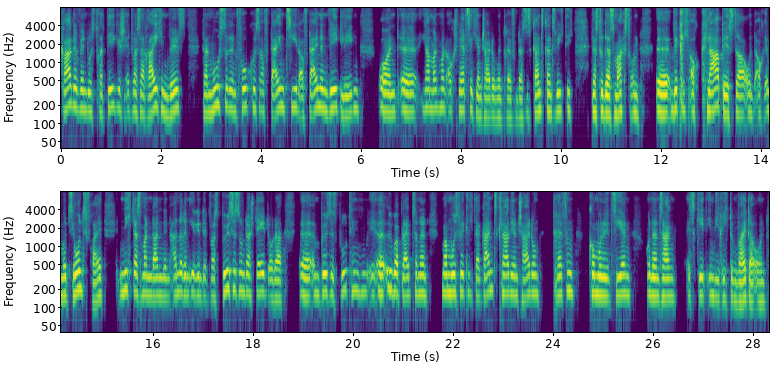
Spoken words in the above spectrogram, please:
gerade wenn du strategisch etwas erreichen willst, dann musst du den Fokus auf dein Ziel, auf deinen Weg legen und äh, ja, manchmal auch schmerzliche Entscheidungen treffen. Das ist ganz, ganz wichtig, dass du das machst und äh, wirklich auch klar bist da und auch emotionsfrei. Nicht, dass man dann den anderen irgendetwas Böses unterstellt oder äh, ein böses Blut hinten äh, überbleibt, sondern man muss wirklich da ganz klar die Entscheidung treffen, kommunizieren und dann sagen, es geht in die Richtung weiter. Und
